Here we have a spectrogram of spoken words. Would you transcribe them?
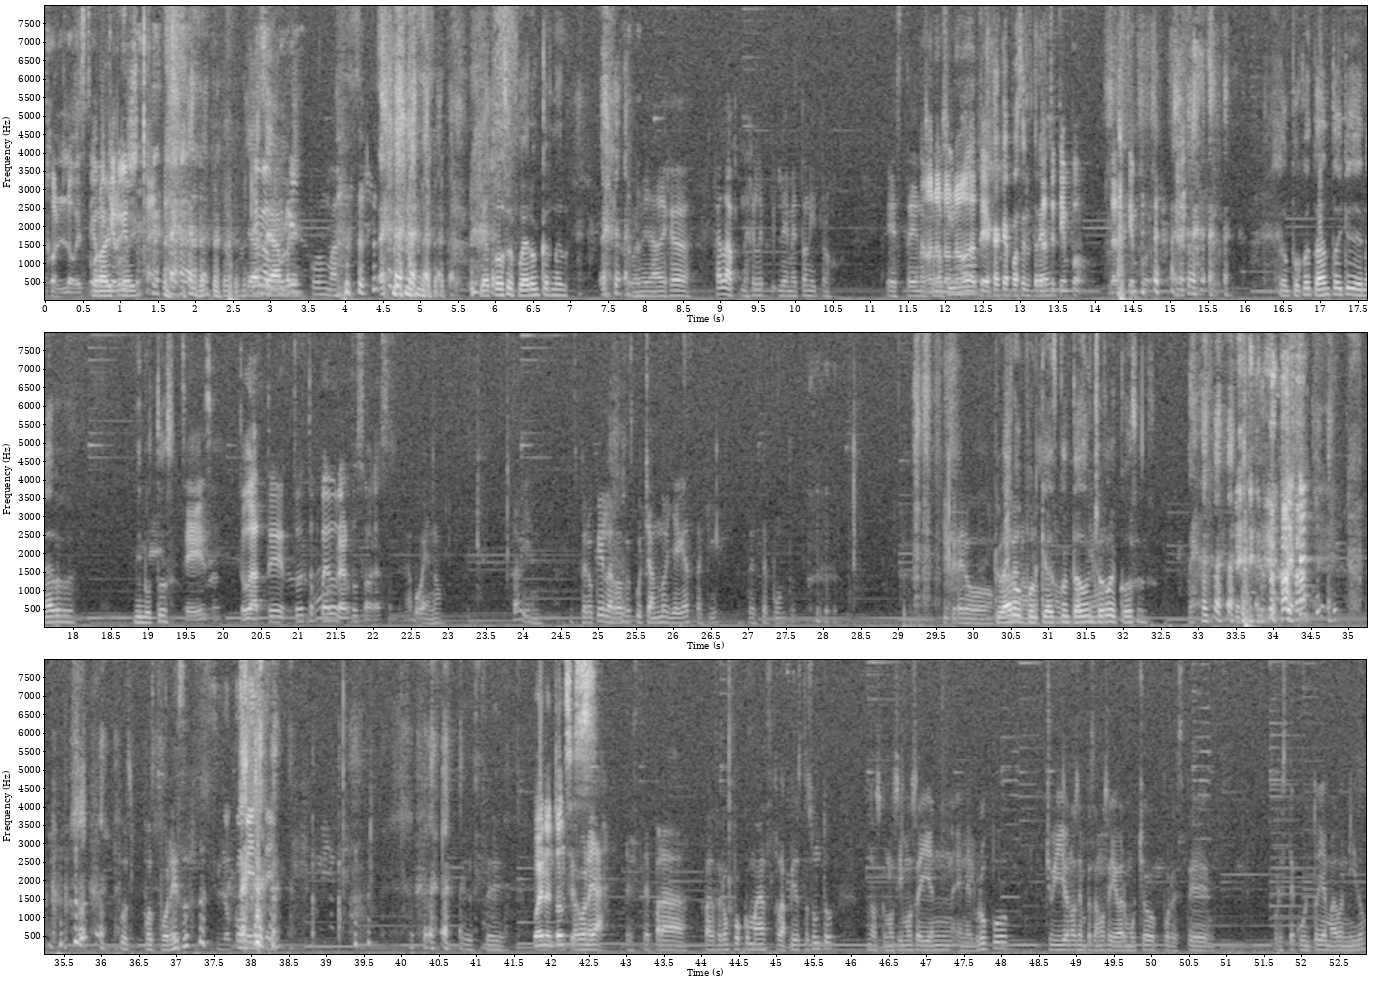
Con lo bestia, Por ahí, quiero por ir. Ya se hambre. Pues más. ya todos se fueron, carnal. bueno, ya deja, déjala, déjale, le meto nitro. Este, nos No, no, no, no, date, Deja que pase el tren. date tiempo. Date tiempo. Tampoco tanto, hay que llenar minutos. Sí, sí. Tú date, tú, esto puede durar dos horas. Ah, bueno, está bien. Espero que la Rosa escuchando llegue hasta aquí, hasta este punto. Pero. Claro, bueno, porque nos- has nos contado un chorro de cosas. Pues, pues por eso. No comenten. Este, Bueno, entonces. pero bueno, ya. Este, para, para hacer un poco más rápido este asunto, nos conocimos ahí en, en el grupo. Chuy y yo nos empezamos a llevar mucho por este, por este culto llamado Nido.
